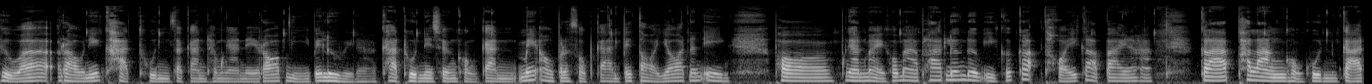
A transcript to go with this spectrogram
ถือว่าเรานี่ขาดทุนจากการทำงานในรอบนี้ไปเลยนะ ขาดทุนในเชิงของการไม่เอาประสบการณ์ไปต่อยอดนั่นเอง พองานใหม่เข้ามาพลาดเรื่องเดิมอีกก็ถอยกลับไปนะคะ กราฟพลังของคุณการ์ด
